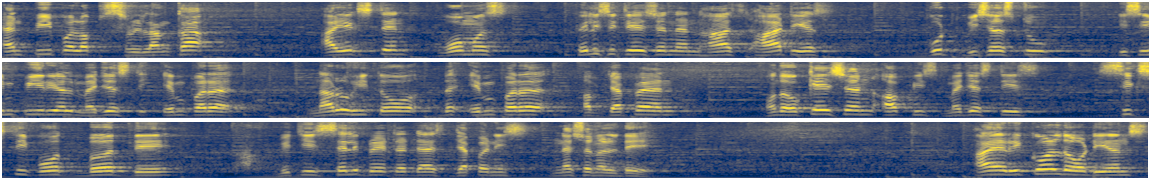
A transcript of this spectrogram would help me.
and people of Sri Lanka, I extend warmest felicitation and heartiest good wishes to His Imperial Majesty Emperor Naruhito, the Emperor of Japan, on the occasion of His Majesty's 64th birthday, which is celebrated as Japanese National Day. I recall the audience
